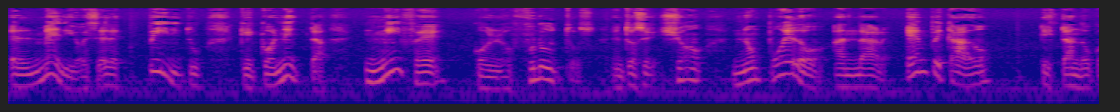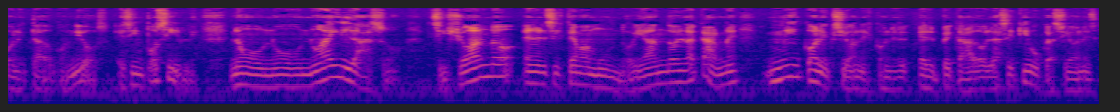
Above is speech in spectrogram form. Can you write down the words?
el medio, es el espíritu que conecta mi fe con los frutos. Entonces yo no puedo andar en pecado estando conectado con Dios. Es imposible. No, no, no hay lazo. Si yo ando en el sistema mundo y ando en la carne, mi conexión es con el, pecado, las equivocaciones,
